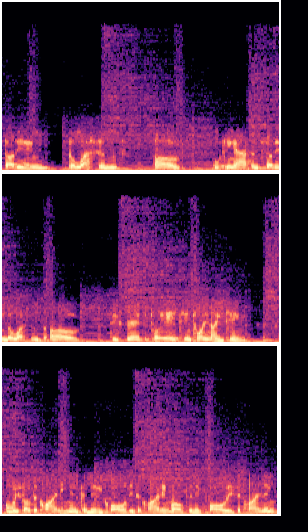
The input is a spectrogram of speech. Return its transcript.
studying the lessons of looking at and studying the lessons of the experience in 2018, 2019, when we saw declining income inequality, declining wealth inequality, declining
